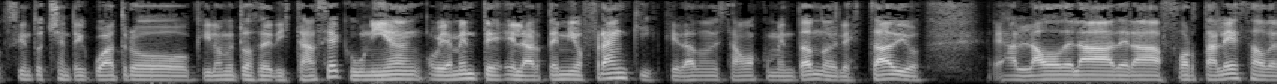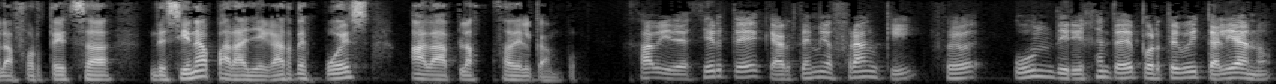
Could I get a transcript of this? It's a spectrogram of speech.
184 kilómetros de distancia que unían obviamente el Artemio Franchi, que era donde estábamos comentando, el estadio, eh, al lado de la, de la fortaleza o de la forteza de Siena para llegar después a la plaza del campo. Javi, decirte que Artemio Franchi fue un dirigente deportivo italiano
